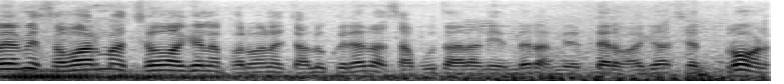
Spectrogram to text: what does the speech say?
ભાઈ, અમે સવારમાં છ વાગ્યાના ફરવાના ચાલુ કર્યા હતા સાપુતારાની અંદર. અને અત્યારે વાગ્યા છે ત્રણ.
